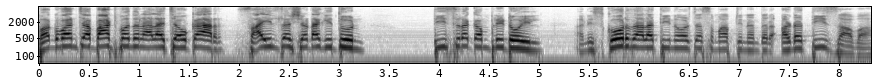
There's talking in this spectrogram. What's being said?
भगवानच्या बाटमधून आला चौकार. साहिलचं षटक इथून तिसरं कंप्लीट होईल. आणि स्कोर झाला तीन ओव्हरच्या समाप्तीनंतर अडतीस जावा.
